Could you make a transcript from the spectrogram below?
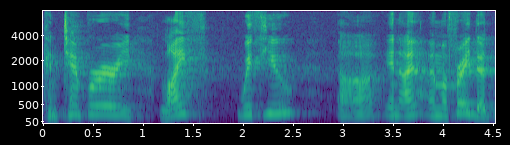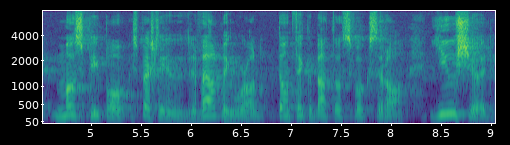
contemporary life with you. Uh, and I, am afraid that most people, especially in the developing world, don't think about those folks at all. You should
